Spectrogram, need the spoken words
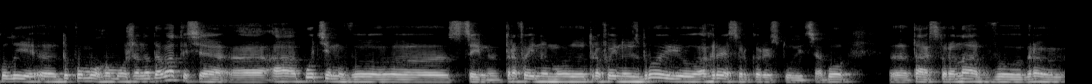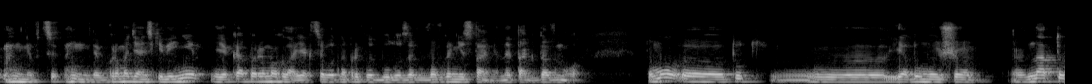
коли е, допомога може надаватися, е, а потім в е, з цим трофейним трофейною зброєю агресор користується або та сторона в, в, громадянській війні, яка перемогла, як це, от, наприклад, було в Афганістані не так давно. Тому тут я думаю, що надто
